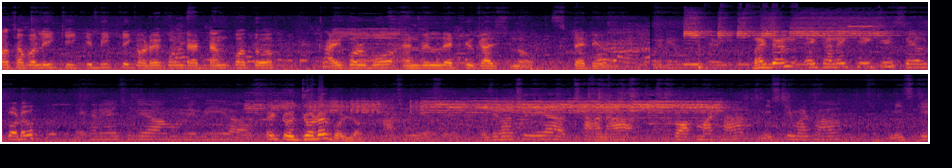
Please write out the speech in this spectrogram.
কথা বলি কি কি বিক্রি করে কোনটার দাম কত ট্রাই করব and will let you guys know stadium ভাইজান এখানে কি কি সেল করো? এখানে একটু জোরে বললাম। আচ্ছা ঠিক আছে। ছানা টক মাঠা, মিষ্টি মাঠা, মিষ্টি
